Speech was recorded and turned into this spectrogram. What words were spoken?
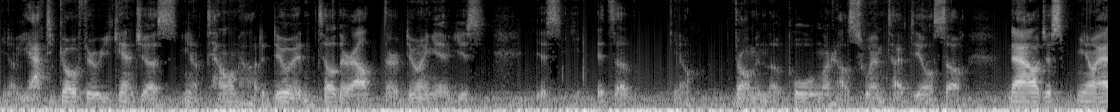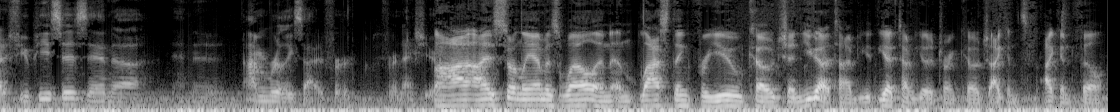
you know you have to go through. You can't just you know tell them how to do it until they're out there doing it. You just, just it's a you know throw them in the pool and learn how to swim type deal. So now just you know add a few pieces and uh, and uh, I'm really excited for for next year. Uh, I certainly am as well. And, and last thing for you, Coach, and you got time. To, you got time to get a drink, Coach. I can I can fill,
